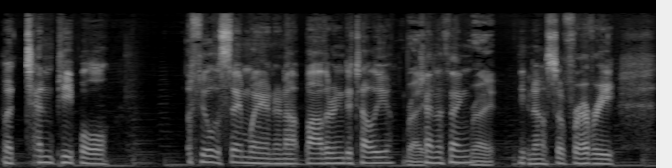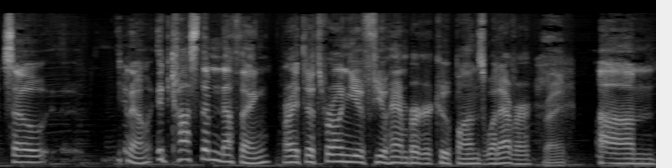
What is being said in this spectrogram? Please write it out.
but 10 people feel the same way and are not bothering to tell you Right. kind of thing Right. you know so for every so you know it costs them nothing right they're throwing you a few hamburger coupons whatever Right. um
